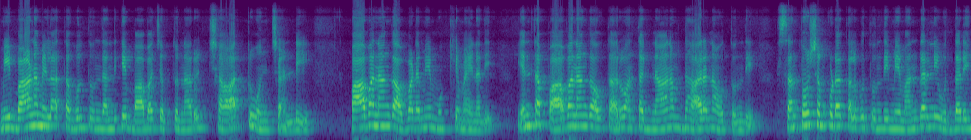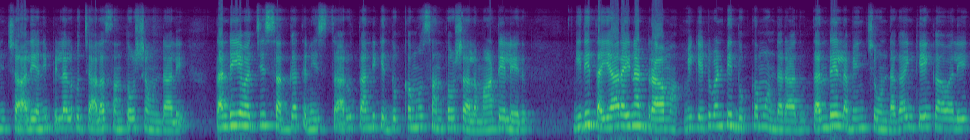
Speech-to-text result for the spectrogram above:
మీ బాణం ఎలా తగులుతుంది? అందుకే బాబా చెప్తున్నారు చార్టు ఉంచండి. పావనంగా అవ్వడమే ముఖ్యమైనది. ఎంత పావనంగా అవుతారో అంత జ్ఞానం ధారణ అవుతుంది. సంతోషం కూడా కలుగుతుంది. మేమందరినీ ఉద్ధరించాలి అని పిల్లలకు చాలా సంతోషం ఉండాలి. తండ్రి వచ్చి సద్గతిని ఇస్తారు తండ్రికి దుఃఖము సంతోషాల మాటే లేదు. ఇది తయారైన డ్రామా. మీకు ఎటువంటి దుఃఖము ఉండరాదు. తండ్రే లభించి ఉండగా ఇంకేం కావాలి?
